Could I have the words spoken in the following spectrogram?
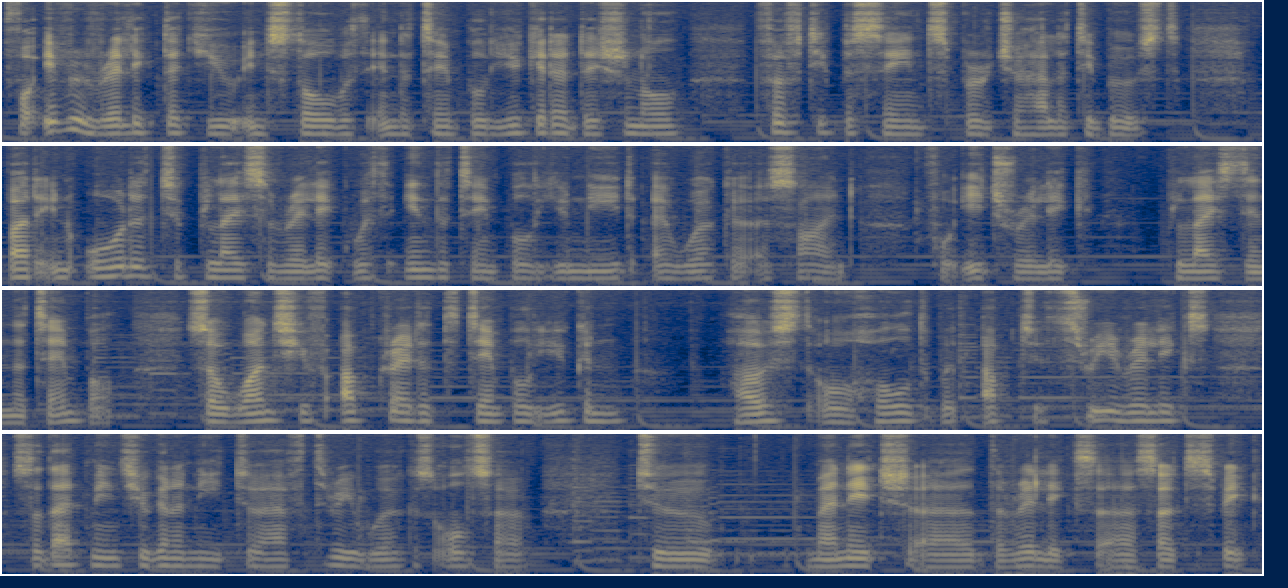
for every relic that you install within the temple you get additional 50% spirituality boost. But in order to place a relic within the temple you need a worker assigned for each relic placed in the temple. So once you've upgraded the temple you can host or hold with up to three relics. So that means you're going to need to have three workers also to manage uh, the relics, uh, so to speak.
